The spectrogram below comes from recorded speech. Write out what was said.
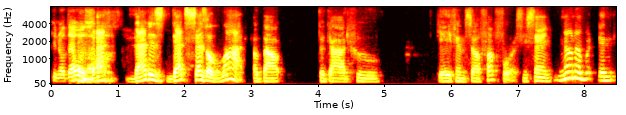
You know, that was that, that is that says a lot about the God who gave himself up for us. He's saying, no, no, but and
